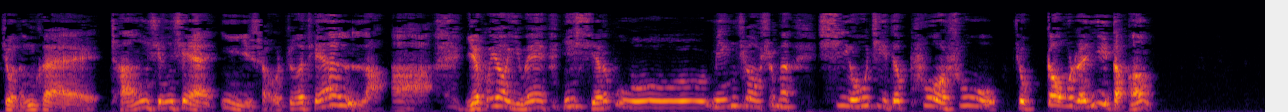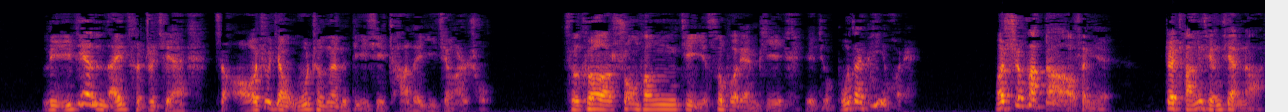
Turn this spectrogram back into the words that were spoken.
就能在长兴县一手遮天了啊！也不要以为你写了部名叫什么《西游记》的破书就高人一等。李殿来此之前，早就将吴承恩的底细查得一清二楚。此刻双方既已撕破脸皮，也就不再避讳。我实话告诉你。这长行县呐，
